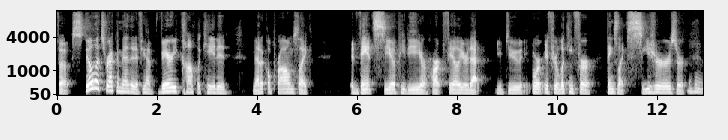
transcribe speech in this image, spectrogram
folks. Still, it's recommended if you have very complicated medical problems like advanced COPD or heart failure that you do, or if you're looking for things like seizures or mm-hmm.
